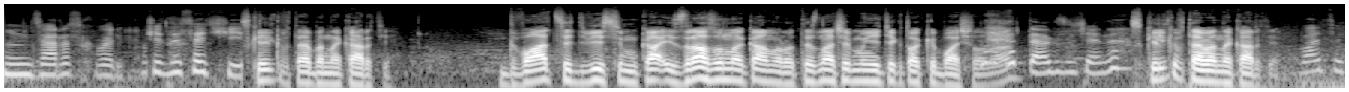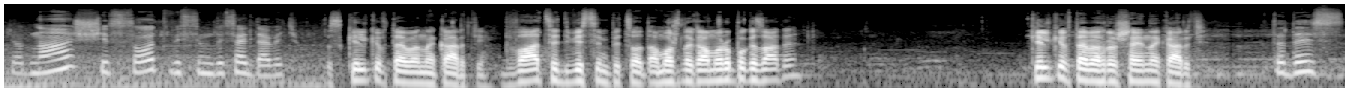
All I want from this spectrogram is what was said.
М, Зараз хвильку. 66. Скільки в тебе на карті? 28к і зразу на камеру. Ти, значить, мої тіктоки бачила, так? Так, звичайно. Скільки в тебе на карті? 21 689. Скільки в тебе на карті? 28 500. А можна на камеру показати? Скільки в тебе грошей на карті? То десь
